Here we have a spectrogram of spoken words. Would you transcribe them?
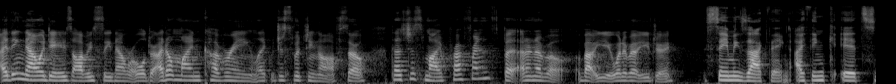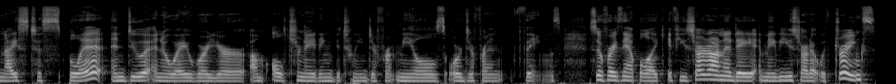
I think nowadays, obviously now we're older, I don't mind covering like just switching off. So that's just my preference. But I don't know about about you. What about you, Jay? Same exact thing. I think it's nice to split and do it in a way where you're um, alternating between different meals or different things. So, for example, like if you start on a date and maybe you start out with drinks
